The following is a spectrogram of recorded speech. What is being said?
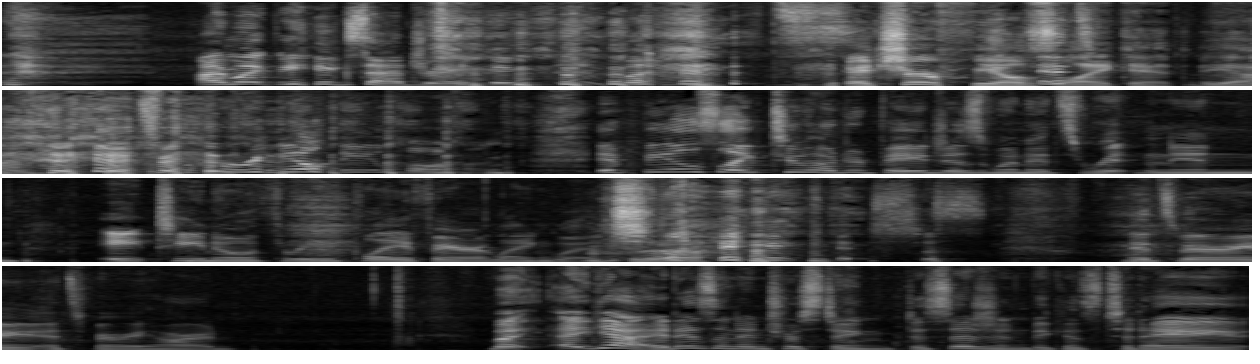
I might be exaggerating, but It sure feels like it. Yeah. it's really long. It feels like 200 pages when it's written in 1803 Playfair language. Yeah. Like, it's just, it's very, it's very hard. But uh, yeah, it is an interesting decision because today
